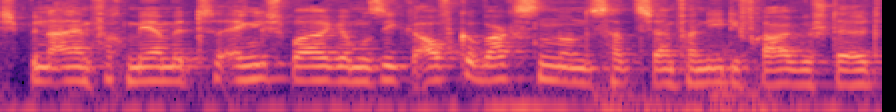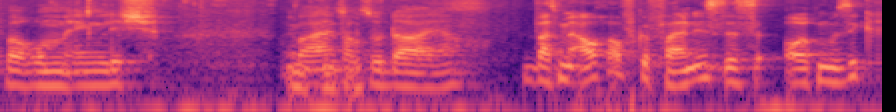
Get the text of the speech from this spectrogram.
ich bin einfach mehr mit englischsprachiger Musik aufgewachsen und es hat sich einfach nie die Frage gestellt, warum Englisch. War einfach so da, ja. Was mir auch aufgefallen ist, ist, eure Musik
